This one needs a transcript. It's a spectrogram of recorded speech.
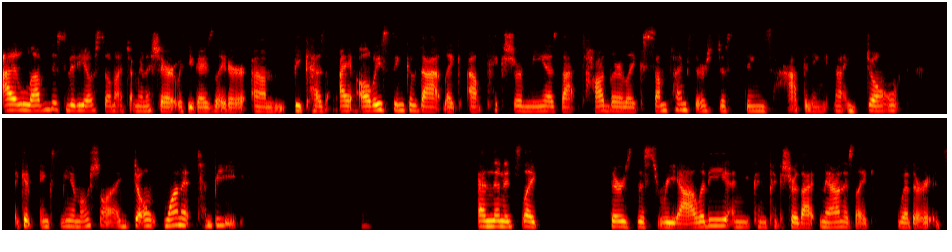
I love this video so much. I'm going to share it with you guys later um, because I always think of that. Like, I'll picture me as that toddler. Like, sometimes there's just things happening and I don't, like, it makes me emotional. I don't want it to be. And then it's like, there's this reality, and you can picture that man is like, whether it's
